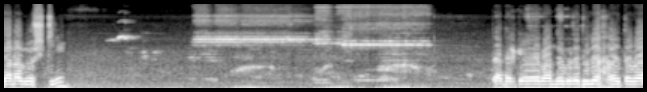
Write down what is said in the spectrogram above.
জনগোষ্ঠী তাদেরকে বন্ধ করে দিলে হয়তো বা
